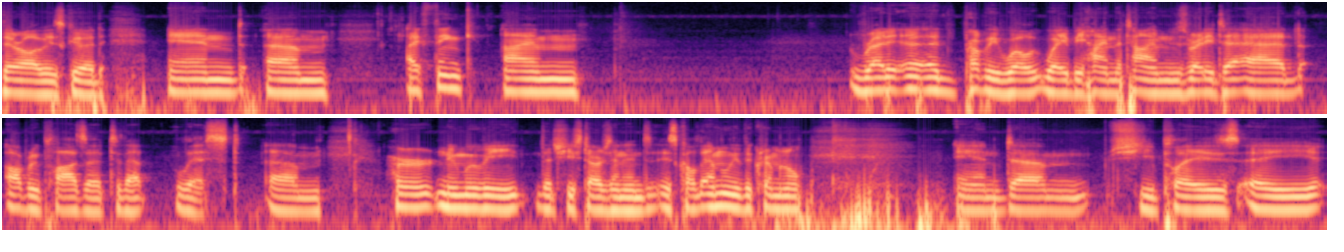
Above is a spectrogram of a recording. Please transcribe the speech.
they're always good, and um, I think I'm ready, uh, uh, probably well, way behind the times, ready to add Aubrey Plaza to that list. Um, her new movie that she stars in is called Emily the Criminal, and um, she plays a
